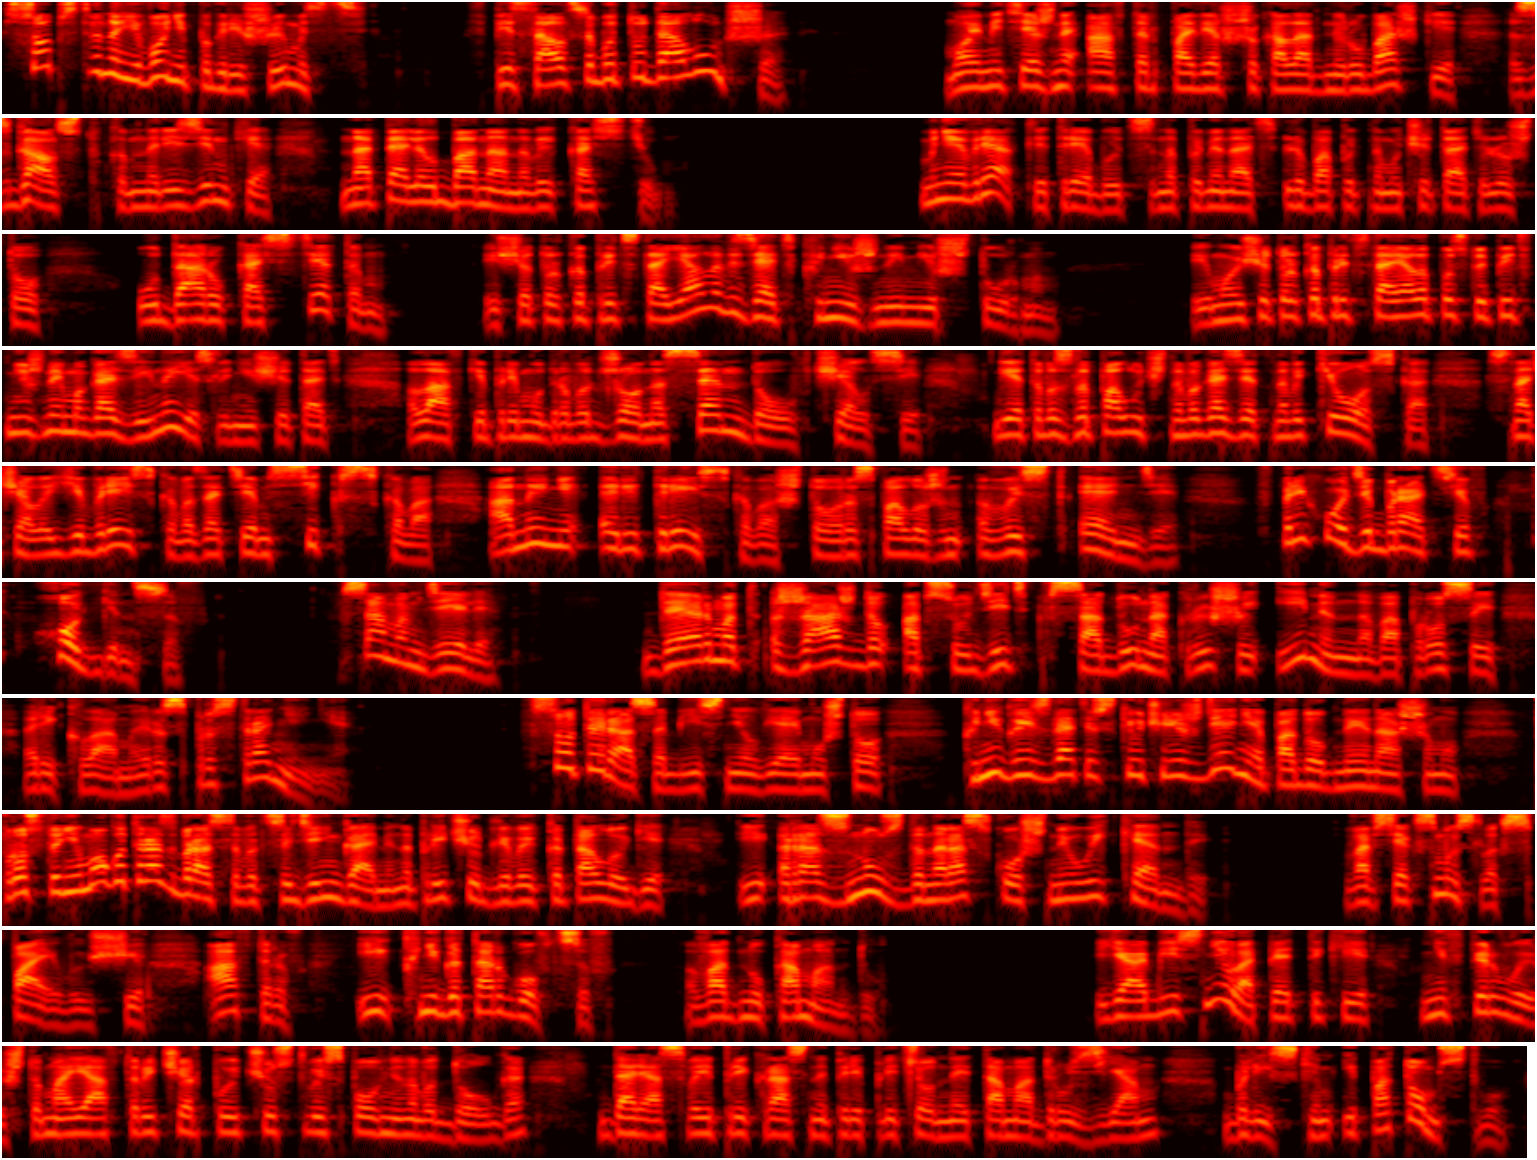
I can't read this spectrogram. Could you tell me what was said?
Собственно, его непогрешимость вписался бы туда лучше. Мой мятежный автор поверх шоколадной рубашки с галстуком на резинке напялил банановый костюм. Мне вряд ли требуется напоминать любопытному читателю, что удару кастетом еще только предстояло взять книжный мир штурмом. Ему еще только предстояло поступить в книжные магазины, если не считать лавки премудрого Джона Сэндоу в Челси и этого злополучного газетного киоска, сначала еврейского, затем сикского, а ныне эритрейского, что расположен в Ист-Энде, в приходе братьев Хоггинсов. В самом деле, Дермот жаждал обсудить в саду на крыше именно вопросы рекламы и распространения. В сотый раз объяснил я ему, что Книгоиздательские учреждения, подобные нашему, просто не могут разбрасываться деньгами на причудливые каталоги и разнузданно роскошные уикенды, во всех смыслах спаивающие авторов и книготорговцев в одну команду. Я объяснил, опять-таки, не впервые, что мои авторы черпают чувство исполненного долга, даря свои прекрасно переплетенные тома друзьям, близким и потомству.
